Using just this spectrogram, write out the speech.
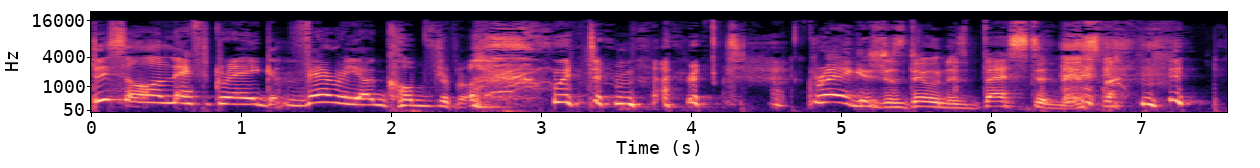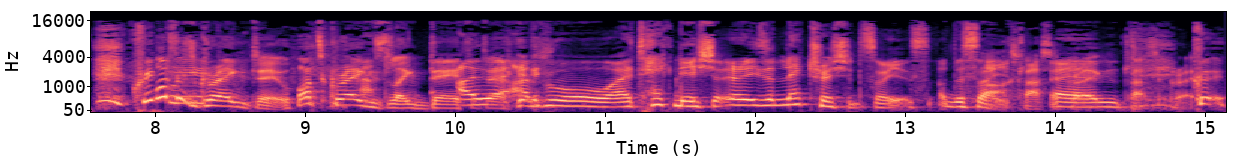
This all left Greg very uncomfortable with their marriage. Greg is just doing his best in this. man. Quickly, what does Greg do? What's Greg's like day to day? Oh, a technician. He's an electrician, so he is on the side. Oh, classic Greg, um, classic Greg. qu-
